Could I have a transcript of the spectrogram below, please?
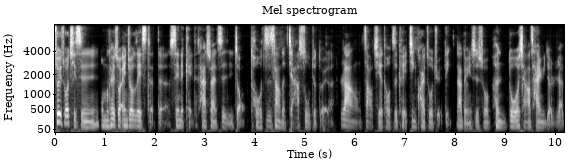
所以说，其实我们可以说，Angel List 的 Syndicate 它算是一种投资上的加速，就对了，让早期的投资可以尽快做决定。那等于是说，很多想要参与的人，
